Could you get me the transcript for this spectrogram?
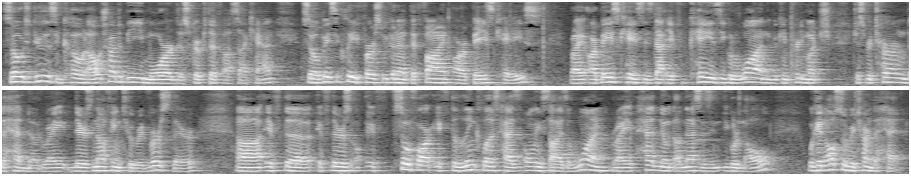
So to do this in code, I will try to be more descriptive as I can. So basically first we're gonna define our base case, right? Our base case is that if k is equal to one, we can pretty much just return the head node, right? There's nothing to reverse there. Uh, if the if there's if so far if the linked list has only size of one, right? If head node.next is equal to null, we can also return the head.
